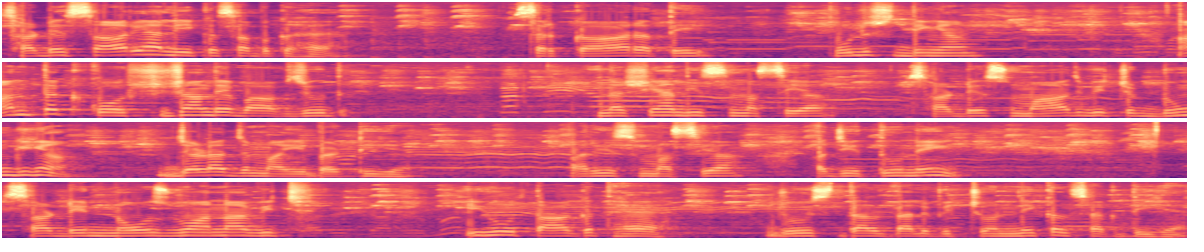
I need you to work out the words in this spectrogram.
ਸਾਡੇ ਸਾਰਿਆਂ ਲਈ ਇੱਕ ਸਬਕ ਹੈ। ਸਰਕਾਰ ਅਤੇ ਪੁਲਿਸ ਦੀਆਂ ਅੰਤਕ ਕੋਸ਼ਿਸ਼ਾਂ ਦੇ ਬਾਵਜੂਦ ਨਸ਼ਿਆਂ ਦੀ ਸਮੱਸਿਆ ਸਾਡੇ ਸਮਾਜ ਵਿੱਚ ਡੂੰਘੀਆਂ ਜੜਾ ਜਮਾਈ ਬੈਠੀ ਹੈ। ਪਰ ਇਹ ਸਮੱਸਿਆ ਅਜੇਤੂ ਨਹੀਂ, ਸਾਡੇ ਨੌਜਵਾਨਾਂ ਵਿੱਚ ਇਹੋ ਤਾਕਤ ਹੈ। ਜੋ ਇਸ ਦਲਦਲ ਵਿੱਚੋਂ ਨਿਕਲ ਸਕਦੀ ਹੈ।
